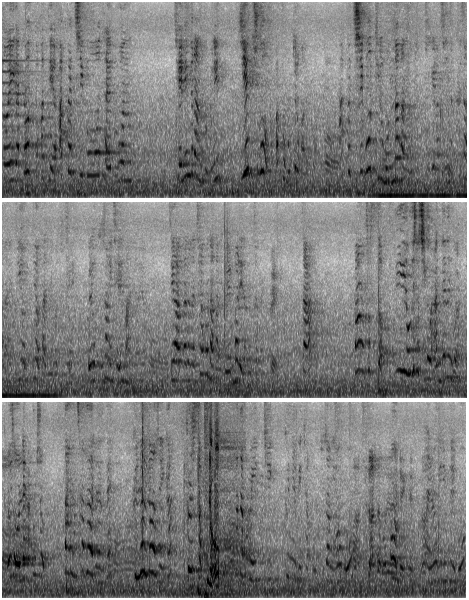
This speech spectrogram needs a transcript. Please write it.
저희가 또 똑같아요. 앞에 치고 대부분 제일 힘들어하는 부분이 뒤에 치고 앞으로 못 들어가는 거. 어. 앞에 치고 뒤로 못 나가는 거두 개가 진짜 크잖아요. 뛰어 뛰어 다니거든요. 그리고 부상이 제일 많이 와요. 제가 아까 전에 차고 나가는 게 왼발이라고 했잖아요. 네. 자, 빵 쳤어. 이 여기서 지금 안 되는 거야. 어. 여기서 원래 앞꿈치로 빵 찾아야 되는데 근력이 떨어지니까 풀썩 하다 보면 이 뒤 근육이 자꾸 부상이 오고 아 주저앉아 버리는 어, 게 있겠구나. 발목이 힘들고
